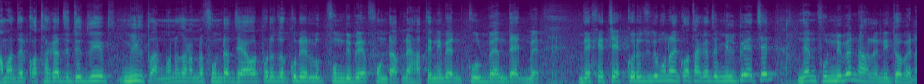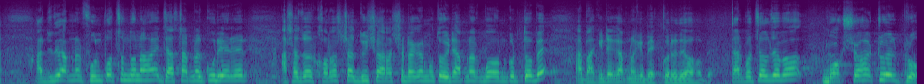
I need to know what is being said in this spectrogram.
আমাদের কথা কাজে যদি মিল পান মনে করেন আমরা ফোনটা যাওয়ার পরে তো কুরিয়ার লোক ফোন দিবে ফোনটা আপনি হাতে নেবেন খুলবেন দেখবেন। দেখে চেক করে যদি মনে হয় কথা কাজে মিল পেয়েছেন দেন ফোন নেবেন নাহলে নিতে হবে না। আর যদি আপনার ফোন পছন্দ না হয় জাস্ট আপনার কুরিয়ারের আসা যাওয়ার খরচটা দুইশো আড়াইশো টাকার মতো ওইটা আপনার বহন করতে হবে আর বাকি টাকা আপনাকে ব্যাক করে দেওয়া হবে। তারপর চলে যাব বক্স টুয়েলভ প্রো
